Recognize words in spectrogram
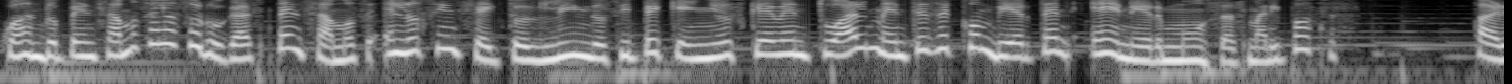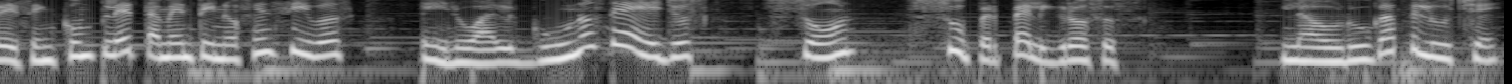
Cuando pensamos en las orugas, pensamos en los insectos lindos y pequeños que eventualmente se convierten en hermosas mariposas. Parecen completamente inofensivos, pero algunos de ellos son súper peligrosos la oruga peluche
